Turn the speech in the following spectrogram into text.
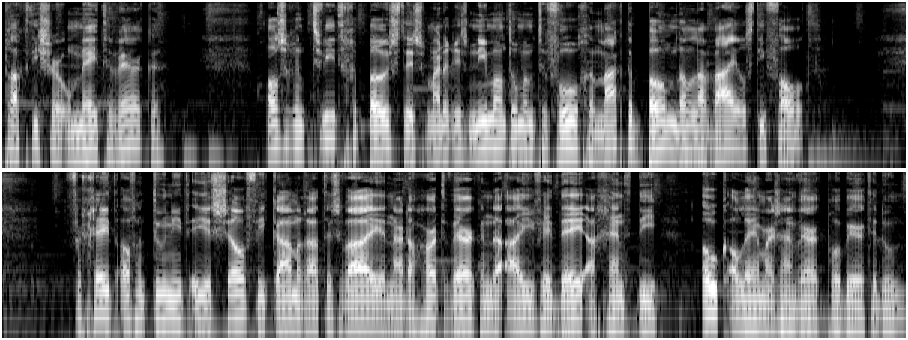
praktischer om mee te werken. Als er een tweet gepost is, maar er is niemand om hem te volgen, maakt de boom dan lawaai als die valt? Vergeet af en toe niet in je selfie-camera te zwaaien naar de hardwerkende AIVD-agent die ook alleen maar zijn werk probeert te doen.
